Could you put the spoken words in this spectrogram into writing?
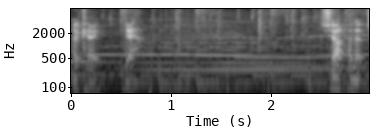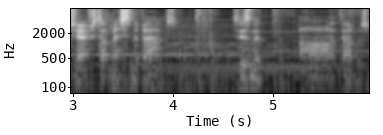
Okay, yeah. Sharpen up, Jeff. Stop messing about. This isn't a... Ah, oh, that was...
